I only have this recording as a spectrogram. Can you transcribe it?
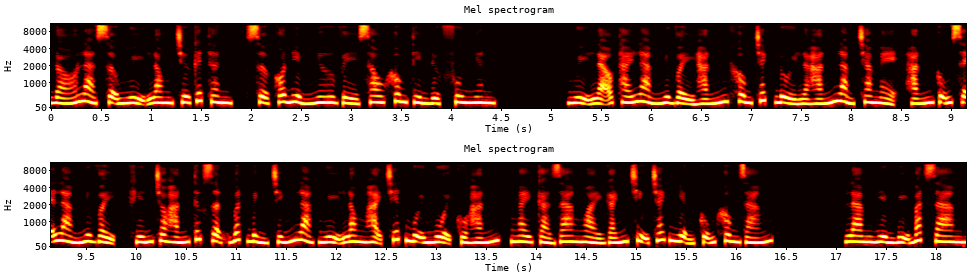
đó là sợ Ngụy Long chưa kết thân, sợ có điểm nhơ về sau không tìm được phu nhân. Ngụy lão thái làm như vậy hắn không trách đổi là hắn làm cha mẹ, hắn cũng sẽ làm như vậy, khiến cho hắn tức giận bất bình chính là Ngụy Long hại chết muội muội của hắn, ngay cả ra ngoài gánh chịu trách nhiệm cũng không dám. làm Điểm bị bắt giam,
